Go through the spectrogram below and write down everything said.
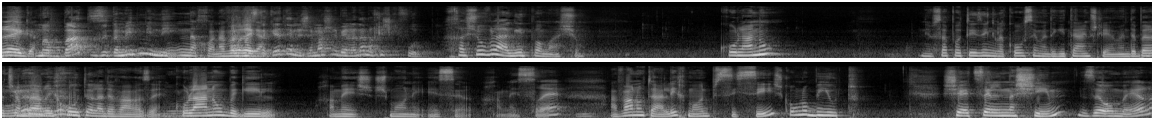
רגע. מבט זה תמיד מיני. נכון, אבל רגע. את מסתכלת על נשמה של בן אדם הכי שקיפות. חשוב להגיד פה משהו. כולנו, אני עושה פה teasing לקורסים הדיגיטליים שלי, אני מדברת שם באריכות על הדבר הזה. כולנו בגיל 5, 8, 10, 15, עברנו תהליך מאוד בסיסי שקוראים לו ביות. שאצל נשים זה אומר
